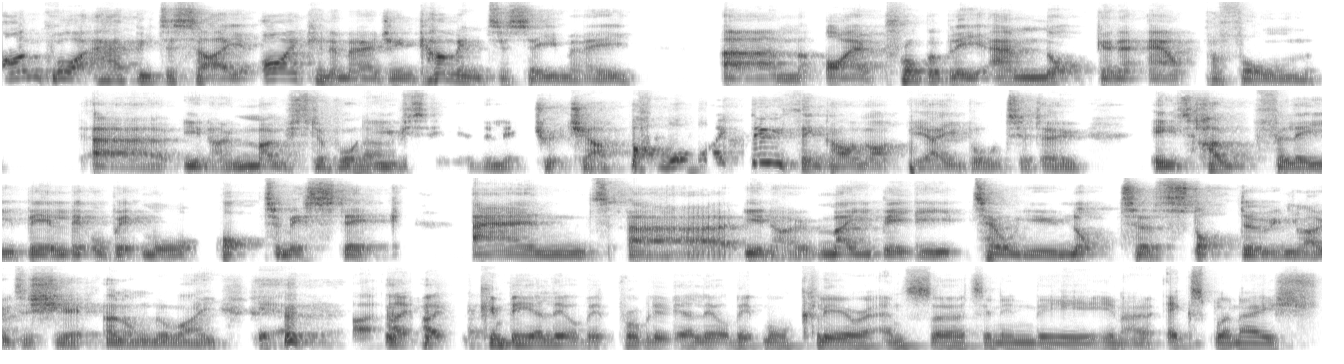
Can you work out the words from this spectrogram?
I'm quite happy to say I can imagine coming to see me. Um, I probably am not going to outperform, uh, you know, most of what No. you see in the literature. But what I do think I might be able to do is hopefully be a little bit more optimistic and uh, you know maybe tell you not to stop doing loads of shit along the way. yeah. I, I I can be a little bit, probably a little bit more clearer and certain in the, you know, explanation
